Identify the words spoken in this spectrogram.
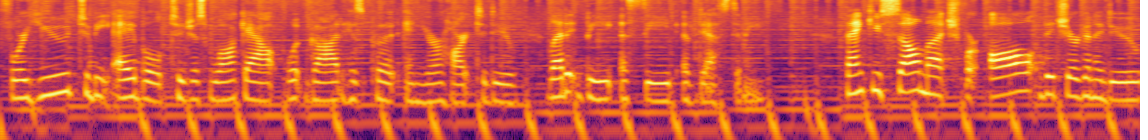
for you to be able to just walk out what God has put in your heart to do. Let it be a seed of destiny. Thank you so much for all that you're going to do,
